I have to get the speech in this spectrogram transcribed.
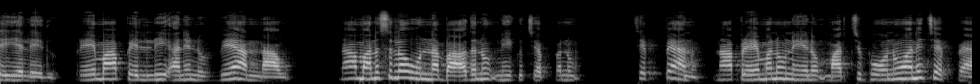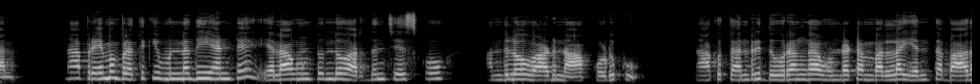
చేయలేదు ప్రేమ పెళ్ళి అని నువ్వే అన్నావు. నా మనసులో ఉన్న బాధను నీకు చెప్పను చెప్పాను. నా ప్రేమను నేను మర్చిపోను అని చెప్పాను. నా ప్రేమ బ్రతికి ఉన్నది అంటే ఎలా ఉంటుందో అర్థం చేసుకో. అందులో వాడు నా కొడుకు. నాకు తండ్రి దూరంగా ఉండటం వల్ల ఎంత బాధ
